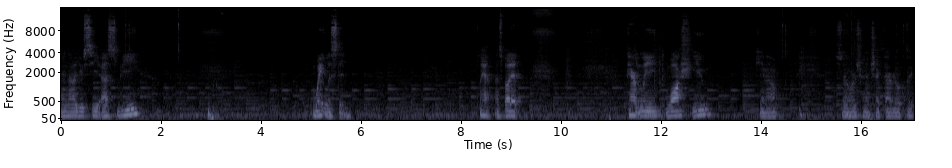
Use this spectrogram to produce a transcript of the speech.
And now UCSB. Waitlisted. So yeah, that's about it. Apparently, Wash U came out. So we're just gonna check that real quick.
